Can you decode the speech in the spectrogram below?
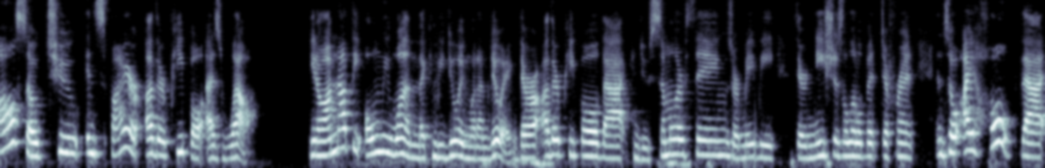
also to inspire other people as well. You know, I'm not the only one that can be doing what I'm doing. There are other people that can do similar things, or maybe their niche is a little bit different. And so I hope that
